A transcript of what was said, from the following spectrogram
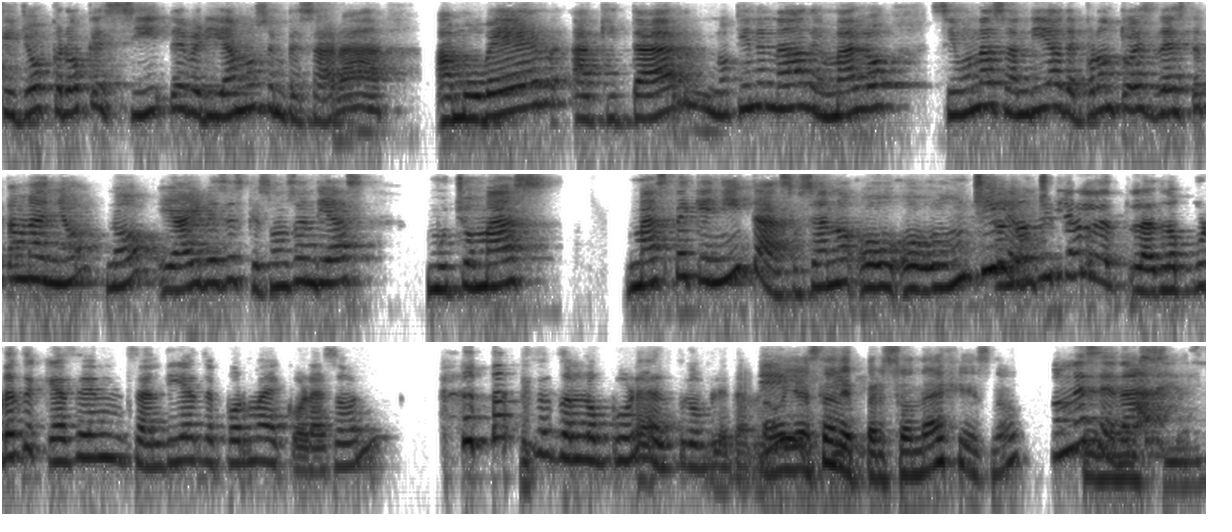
que yo creo que sí deberíamos empezar a, a mover, a quitar, no tiene nada de malo si una sandía de pronto es de este tamaño, ¿no? Y hay veces que son sandías mucho más, más pequeñitas, o sea, no, o, un chile. ¿No chile? Las, las, locuras de que hacen sandías de forma de corazón? Esas son locuras completamente. No, ya está de personajes, ¿no? Son necedades.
